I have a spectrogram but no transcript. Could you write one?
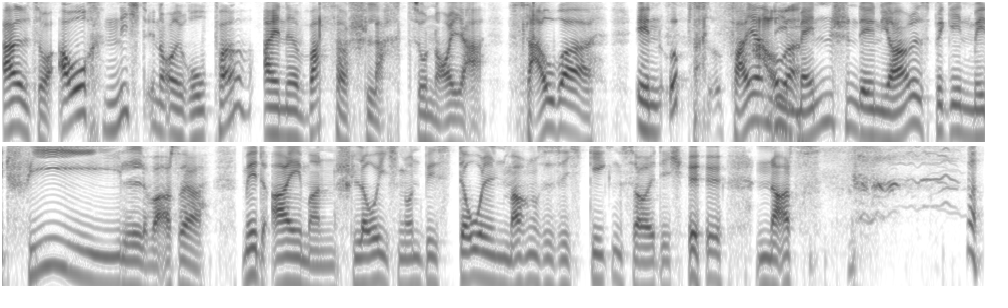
Also, auch nicht in Europa eine Wasserschlacht zu Neujahr. Sauber. In Ups feiern Sauber. die Menschen den Jahresbeginn mit viel Wasser. Mit Eimern, Schläuchen und Pistolen machen sie sich gegenseitig nass.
